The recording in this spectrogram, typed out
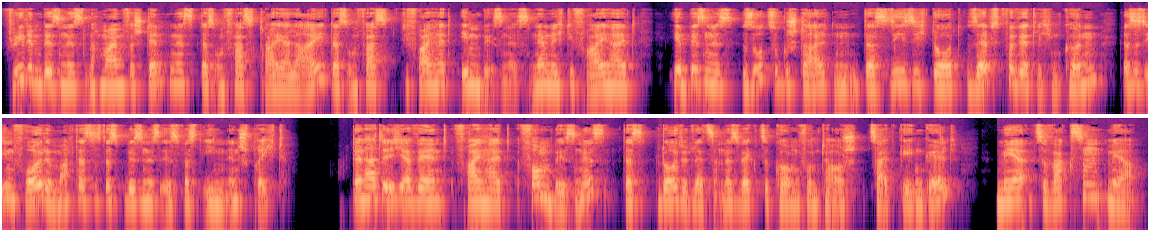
Freedom Business nach meinem Verständnis, das umfasst dreierlei. Das umfasst die Freiheit im Business, nämlich die Freiheit ihr Business so zu gestalten, dass sie sich dort selbst verwirklichen können, dass es ihnen Freude macht, dass es das Business ist, was ihnen entspricht. Dann hatte ich erwähnt Freiheit vom Business. Das bedeutet letzten Endes wegzukommen vom Tausch Zeit gegen Geld, mehr zu wachsen, mehr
